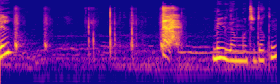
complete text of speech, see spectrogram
मिल। मिल गया मुझे, देखूँ।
